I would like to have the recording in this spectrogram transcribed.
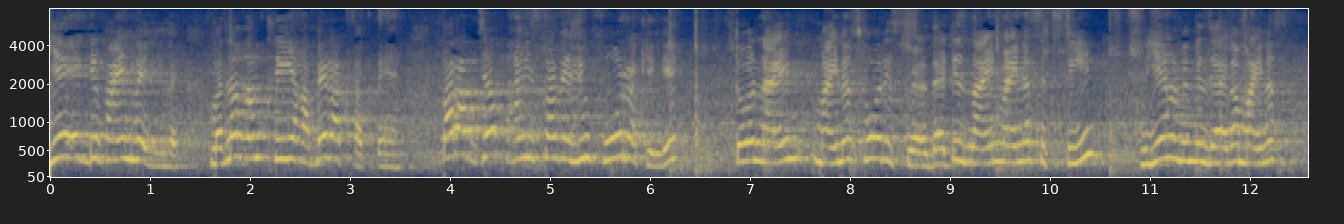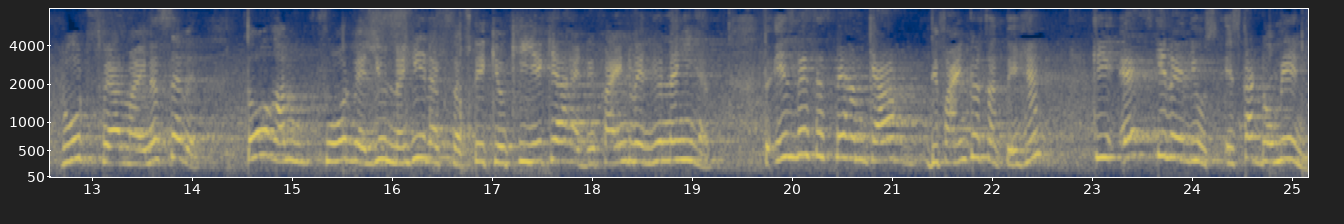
ये एक डिफाइंड वैल्यू है। मतलब हम थ्री यहाँ पे रख सकते हैं। पर अब जब हम इसका वैल्यू फोर रखेंगे तो nine minus four square that is nine minus sixteen ये हमें मिल जाएगा minus root square minus seven तो हम फोर वैल्यू नहीं रख सकते क्योंकि ये क्या है? डिफाइंड वैल्यू नहीं है. तो इस बेसिस पे हम क्या डिफाइन कर सकते हैं? कि x की वैल्यूज़ इसका डोमेन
